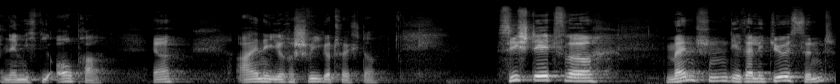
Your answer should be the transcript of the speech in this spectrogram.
nämlich die Orpa, ja, eine ihrer Schwiegertöchter. Sie steht für Menschen, die religiös sind,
